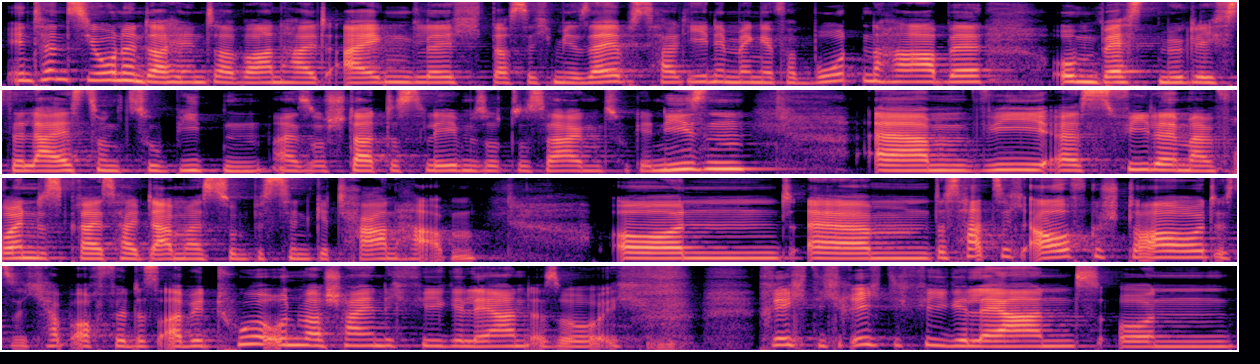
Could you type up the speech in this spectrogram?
Intentionen dahinter waren halt eigentlich, dass ich mir selbst halt jede Menge verboten habe, um bestmöglichste Leistung zu bieten. Also statt das Leben sozusagen zu genießen, ähm, wie es viele in meinem Freundeskreis halt damals so ein bisschen getan haben. Und ähm, das hat sich aufgestaut. Also ich habe auch für das Abitur unwahrscheinlich viel gelernt. Also ich richtig, richtig viel gelernt und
